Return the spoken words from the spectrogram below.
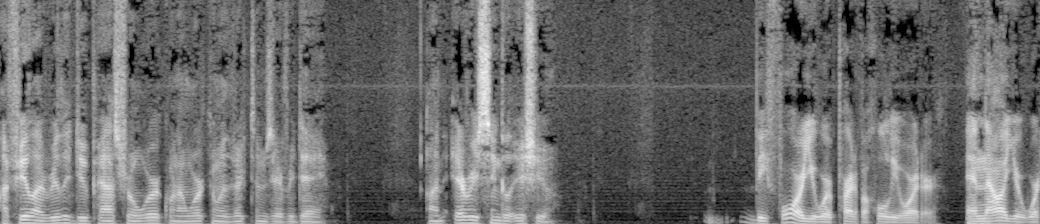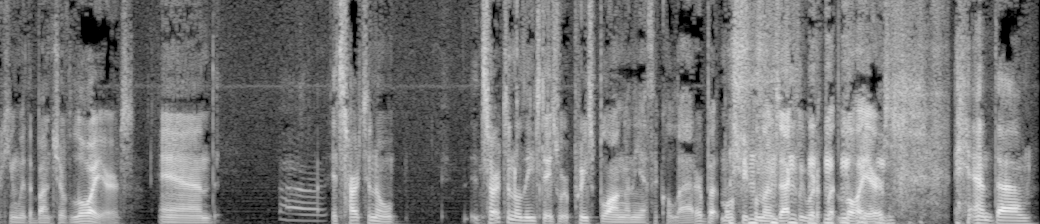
I feel I really do pastoral work when I'm working with victims every day on every single issue. Before you were part of a holy order, and Mm-hmm. now you're working with a bunch of lawyers, and uh, it's hard to know. It's hard to know these days where priests belong on the ethical ladder, but most people know exactly where to put lawyers, and um,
